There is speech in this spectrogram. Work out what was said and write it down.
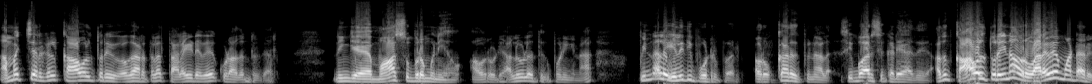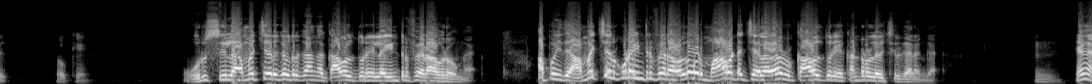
அமைச்சர்கள் காவல்துறை விவகாரத்தில் தலையிடவே கூடாதுன்னு நீங்கள் மா. சுப்பிரமணியம் அவருடைய அலுவலகத்துக்கு போனீங்கன்னா பின்னால் எழுதி போட்டிருப்பார். அவர் உட்காரதுக்கு பின்னால். சிபாரிசு கிடையாது. அதுவும் காவல்துறைனா அவர் வரவே மாட்டார். ஓகே. ஒரு சில அமைச்சர்கள் இருக்காங்க காவல்துறையில இன்டர்ஃபியர் ஆகுறவங்க. அப்போ இது அமைச்சர் கூட இன்டர்ஃபியர் ஆகல ஒரு மாவட்ட செயலாளர் ஒரு காவல்துறையை கண்ட்ரோல்ல வச்சிருக்காரு அங்க. ம். ஏங்க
